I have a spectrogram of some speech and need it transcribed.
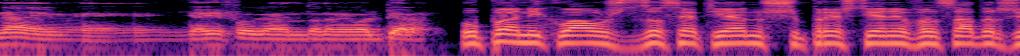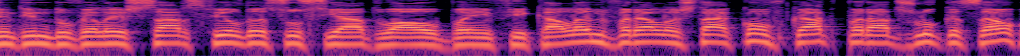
E aí foi onde me golpearam. O pânico aos 17 anos para este ano avançado argentino do Vélez Sarsfield associado ao Benfica. Alan Varela está convocado para a deslocação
